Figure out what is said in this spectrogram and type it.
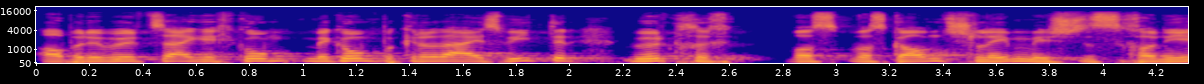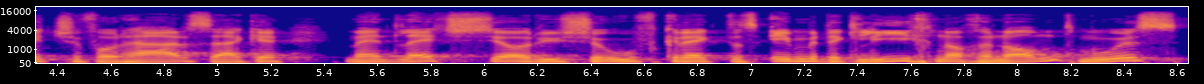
Aber ich würde sagen, ich komm, wir kommen gerade eins weiter. Wirklich, was, was ganz schlimm ist, das kann ich jetzt schon vorher sagen, wir haben letztes Jahr uns schon aufgeregt, dass immer der gleich nacheinander muss.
